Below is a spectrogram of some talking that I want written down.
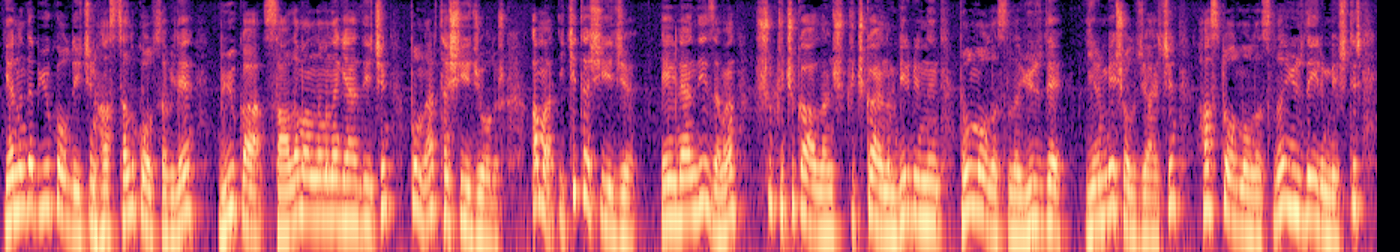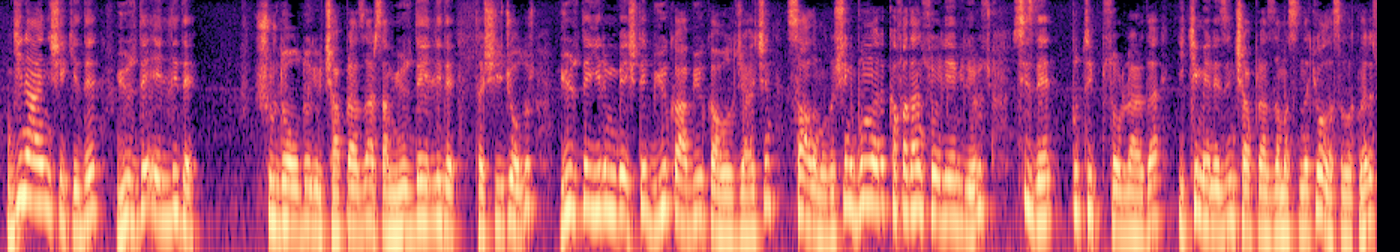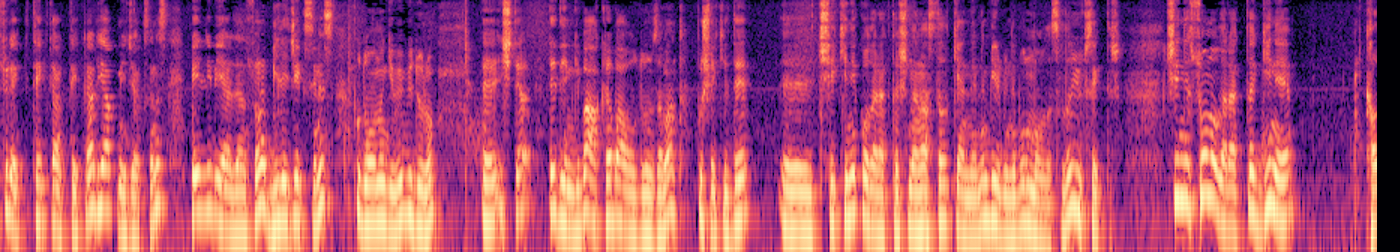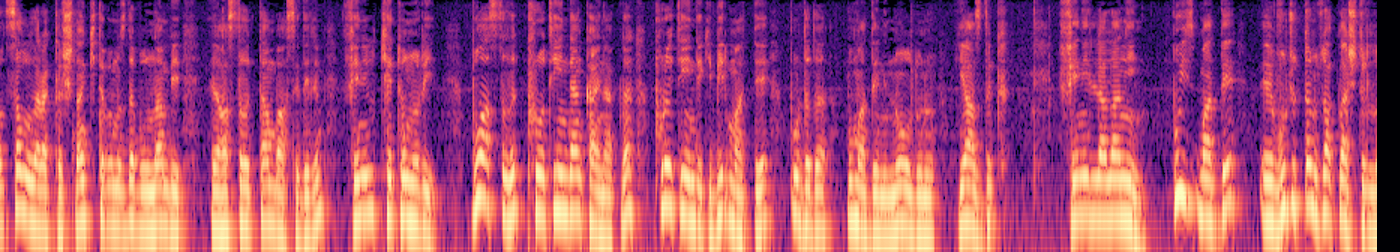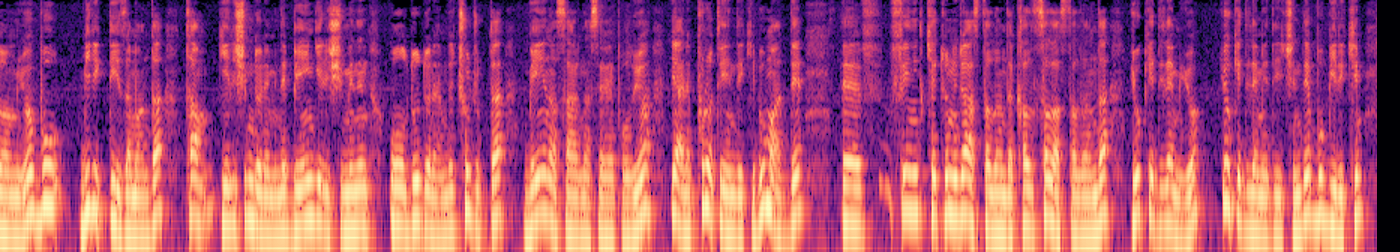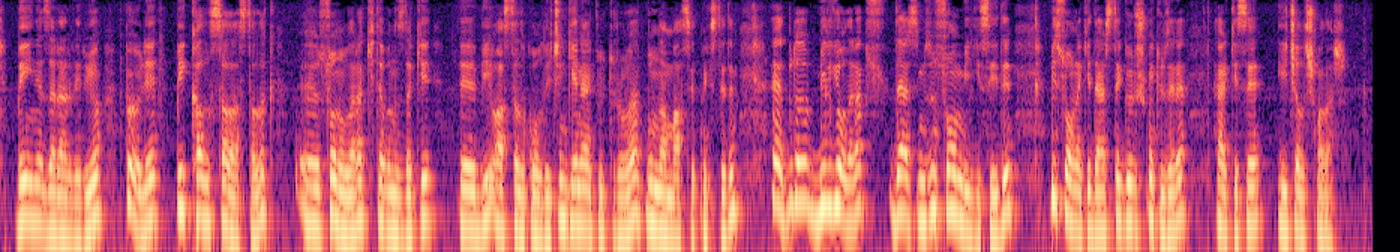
yanında büyük olduğu için hastalık olsa bile büyük a sağlam anlamına geldiği için bunlar taşıyıcı olur. Ama iki taşıyıcı evlendiği zaman şu küçük ağlan şu küçük ağanın birbirinin bulma olasılığı yüzde 25 olacağı için hasta olma olasılığı %25'tir. Yine aynı şekilde %50 de şurada olduğu gibi çaprazlarsam %50 de taşıyıcı olur. %25 de büyük A büyük A olacağı için sağlam olur. Şimdi bunları kafadan söyleyebiliyoruz. Siz de bu tip sorularda iki melezin çaprazlamasındaki olasılıkları sürekli tekrar tekrar yapmayacaksınız. Belli bir yerden sonra bileceksiniz. Bu da onun gibi bir durum. Ee, işte dediğim gibi akraba olduğun zaman bu şekilde e, çekinik olarak taşınan hastalık genlerinin birbirini bulma olasılığı yüksektir. Şimdi son olarak da yine kalıtsal olarak taşınan kitabımızda bulunan bir e, hastalıktan bahsedelim. Fenilketonuri. Bu hastalık proteinden kaynaklar. Proteindeki bir madde, burada da bu maddenin ne olduğunu yazdık. Fenillalanin. Bu madde e, vücuttan uzaklaştırılamıyor. Bu biriktiği zaman da tam gelişim döneminde beyin gelişiminin olduğu dönemde çocukta beyin hasarına sebep oluyor. Yani proteindeki bu madde e, fenilketonuri hastalığında, kalıtsal hastalığında yok edilemiyor. Yok edilemediği için de bu birikim beyne zarar veriyor. Böyle bir kalıtsal hastalık e, son olarak kitabınızdaki bir hastalık olduğu için genel kültür olarak bundan bahsetmek istedim. Evet bu da bilgi olarak dersimizin son bilgisiydi. Bir sonraki derste görüşmek üzere. Herkese iyi çalışmalar.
